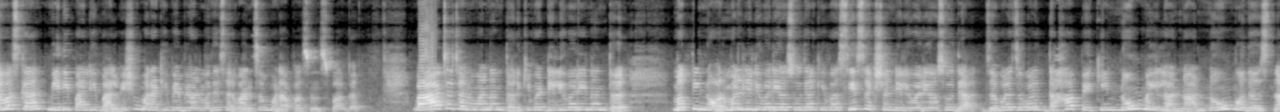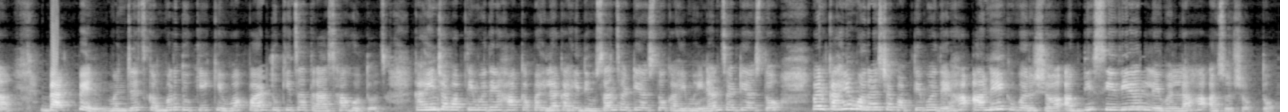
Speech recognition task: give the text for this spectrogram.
नमस्कार मी दीपाली बालविश्व मराठी बेबीओलमध्ये मध्ये सर्वांचं मनापासून स्वागत. बाळाच्या जन्मानंतर किंवा डिलिव्हरीनंतर मग ती नॉर्मल डिलिव्हरी असू द्या किंवा सी सेक्शन डिलिव्हरी असू द्या जवळजवळ दहा पैकी नऊ महिलांना नऊ मदर्सना बॅक पेन म्हणजेच कंबरदुखी किंवा पाठदुखीचा त्रास हा होतोच. काहींच्या बाबतीमध्ये हा का- पहिल्या काही दिवसांसाठी असतो काही महिन्यांसाठी असतो पण काही मदर्सच्या बाबतीमध्ये हा अनेक वर्ष अगदी सिव्हिअर लेवलला हा असू शकतो.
